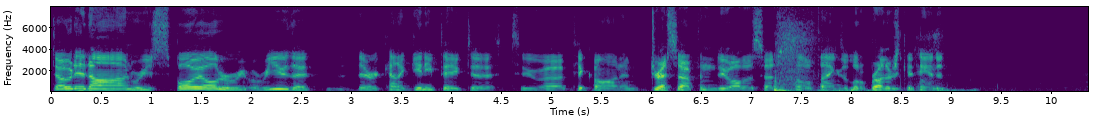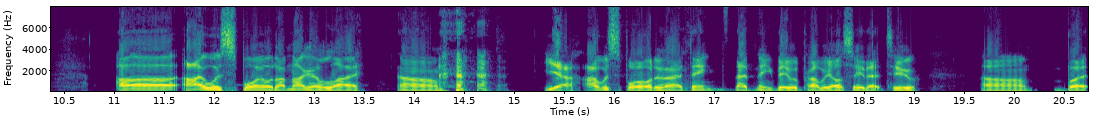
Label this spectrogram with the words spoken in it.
doted on? Were you spoiled, or, were- or were you the their kind of guinea pig to to uh, pick on and dress up and do all those such little things that little brothers get handed? Uh, I was spoiled. I'm not gonna lie. Um, yeah, I was spoiled, and I think I think they would probably all say that too. Um, but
